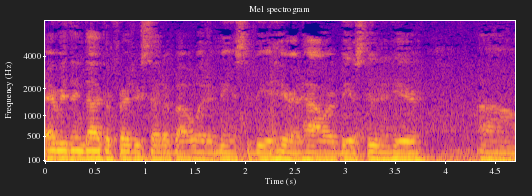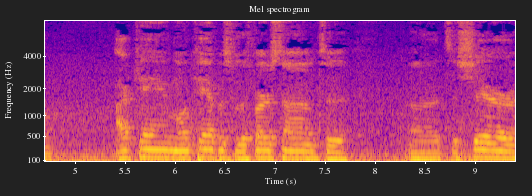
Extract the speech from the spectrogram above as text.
everything Dr. Frederick said about what it means to be here at Howard, be a student here. Um, I came on campus for the first time to uh, to share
